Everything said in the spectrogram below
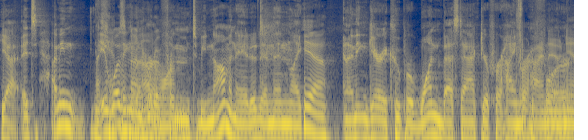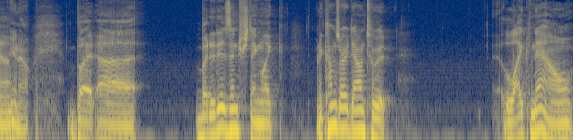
yeah, it's. I mean, I it wasn't unheard of for them to be nominated, and then like Yeah. and I think Gary Cooper won Best Actor for High Noon. For High Noon, yeah. you know, but uh, but it is interesting. Like when it comes right down to it, like now,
